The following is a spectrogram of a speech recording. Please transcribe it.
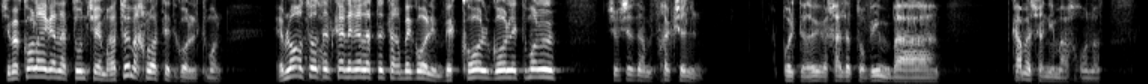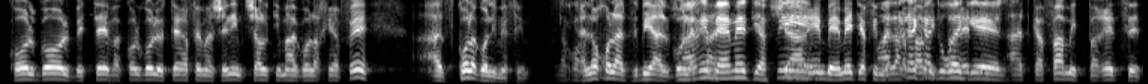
שבכל רגע נתון שהם רצו הם יכלו לתת גול אתמול. הם לא רצו לתת כנראה לתת הרבה גולים, וכל גול אתמול, אני חושב שזה המשחק של הפועל תל אביב אחד הטובים בכמה שנים האחרונות. כל גול בצבע, כל גול יותר יפה מהשני, אם תשאל אותי מה הגול הכי יפה, אז כל הגולים יפים. נכון. אני לא יכול להצביע על גול אחד. שערים באמת יפים, שערים באמת יפים. מהלכי כדורגל. מתפרצת- ההתקפה מתפרצת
